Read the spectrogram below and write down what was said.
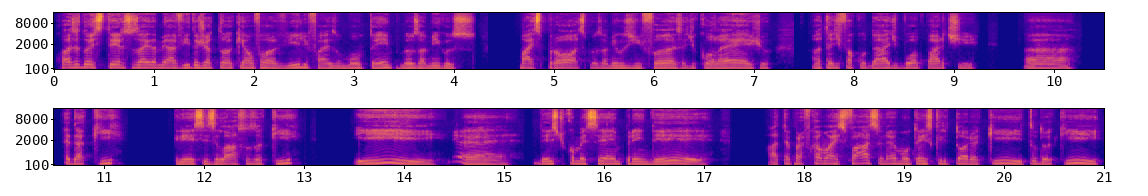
quase dois terços aí da minha vida eu já tô aqui em Alphaville faz um bom tempo, meus amigos mais próximos, amigos de infância, de colégio, até de faculdade, boa parte uh, é daqui, criei esses laços aqui, e é, desde que comecei a empreender, até para ficar mais fácil, né? Montei escritório aqui, tudo aqui,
